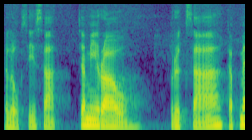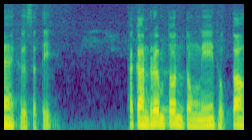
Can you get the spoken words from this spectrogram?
กะโหลกศีรษะจะมีเราปรึกษากับแม่คือสติ ถ้าการเริ่มต้นตรงนี้ถูกต้อง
